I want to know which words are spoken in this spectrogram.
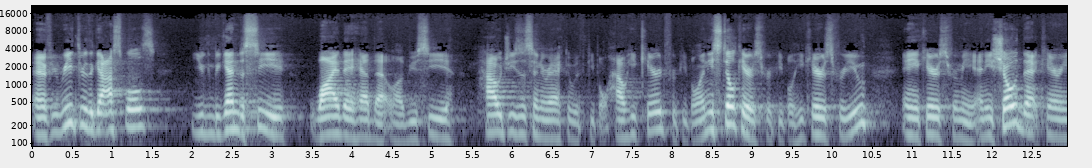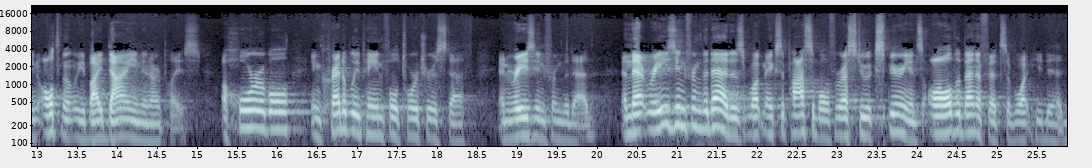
And if you read through the Gospels, you can begin to see why they had that love. You see how Jesus interacted with people, how he cared for people, and he still cares for people. He cares for you, and he cares for me. And he showed that caring ultimately by dying in our place a horrible, incredibly painful, torturous death and raising from the dead. And that raising from the dead is what makes it possible for us to experience all the benefits of what he did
